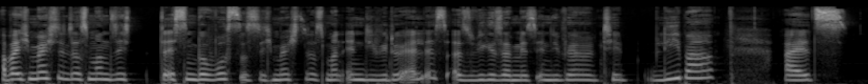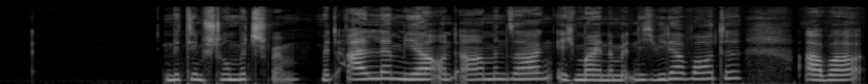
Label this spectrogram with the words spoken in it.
Aber ich möchte, dass man sich dessen bewusst ist. Ich möchte, dass man individuell ist. Also, wie gesagt, mir ist Individualität lieber als mit dem Strom mitschwimmen. Mit allem Ja und Amen sagen. Ich meine damit nicht Widerworte, aber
